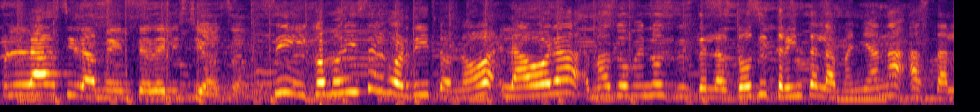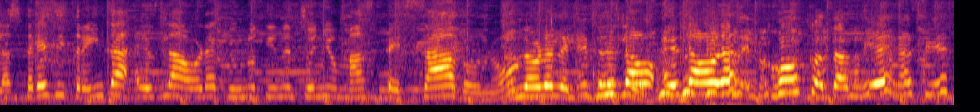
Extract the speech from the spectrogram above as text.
plácidamente, delicioso. Sí, y como dice el gordito, ¿no? La hora más o menos desde las 2 y 30 de la mañana hasta las 3 y 30 es la hora que uno tiene el sueño más pesado, ¿no? Es la hora del la- es la hora del coco también, así es.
